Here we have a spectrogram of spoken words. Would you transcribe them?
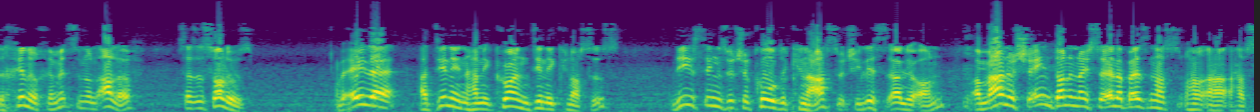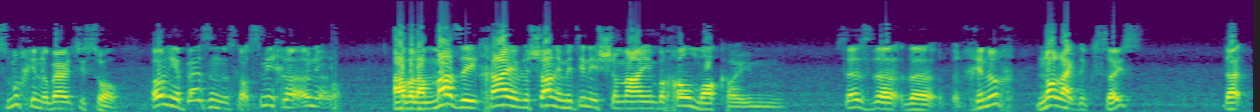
the Chinuch, the Mitzvah Nun Aleph, says as follows, Ve'ele hadinin hanikron dini knossus, these things which are called the knas, which he lists earlier on, are manu she'ein donin Yisrael bezin hasmuchin uberetz Yisrael. Only a bezin that's got smicha, only, אבל המזי חייב לשלם את דיני שמיים בכל מקום. Says the the chinuch, not like the ksois, that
